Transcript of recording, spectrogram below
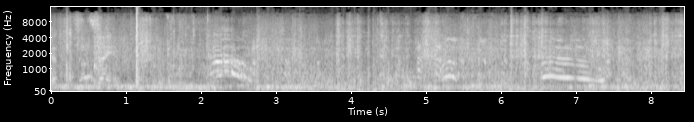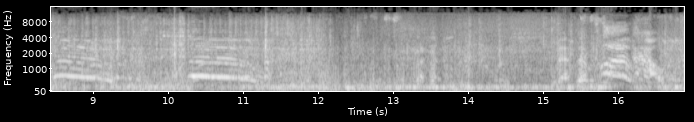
Yep, it's insane. That, that was. Ow!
